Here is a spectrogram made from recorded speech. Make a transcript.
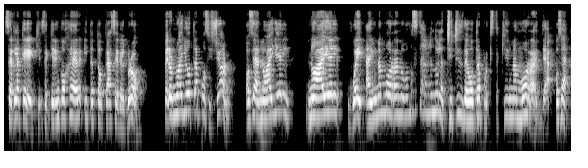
ser la que se quieren coger y te toca ser el bro, pero no hay otra posición. O sea, no hay el, no hay el, güey, hay una morra, no vamos a estar hablando de las chichis de otra porque está aquí una morra, ya, o sea,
